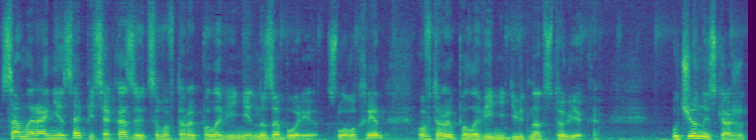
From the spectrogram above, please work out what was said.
Самая ранняя запись оказывается во второй половине, на заборе слово хрен, во второй половине 19 века. Ученые скажут,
